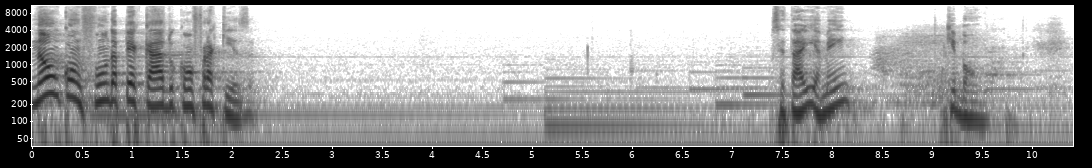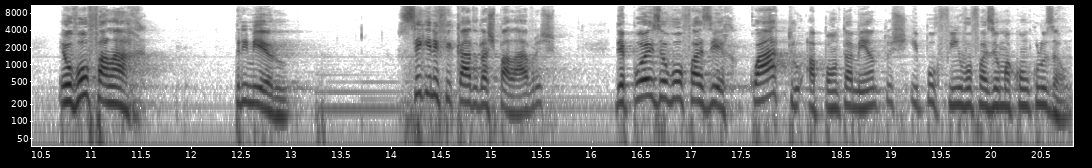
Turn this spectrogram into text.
não confunda pecado com fraqueza. Você está aí, amém? Que bom. Eu vou falar primeiro significado das palavras. Depois eu vou fazer quatro apontamentos e por fim eu vou fazer uma conclusão.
